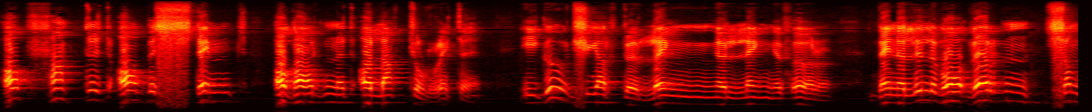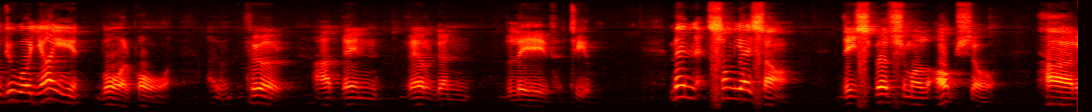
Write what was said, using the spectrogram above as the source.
oppfattet og bestemt og ordnet og lagt til rette i Guds hjerte lenge, lenge før denne lille verden som du og jeg bor på, før at den verden ble til. Men som jeg sa, det spørsmål også har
